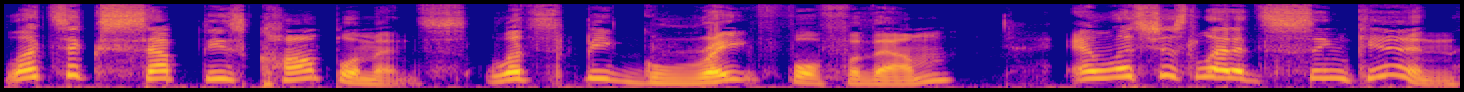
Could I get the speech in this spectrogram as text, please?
Let's accept these compliments. Let's be grateful for them and let's just let it sink in.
